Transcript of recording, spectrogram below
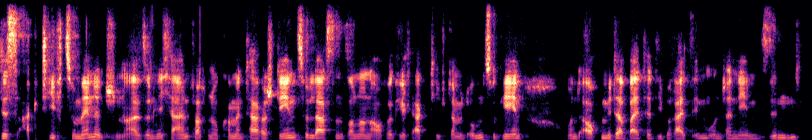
das aktiv zu managen. Also nicht einfach nur Kommentare stehen zu lassen, sondern auch wirklich aktiv damit umzugehen und auch Mitarbeiter, die bereits im Unternehmen sind,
